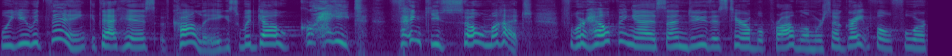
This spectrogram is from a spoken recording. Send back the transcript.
Well, you would think that his colleagues would go, Great, thank you so much for helping us undo this terrible problem. We're so grateful for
